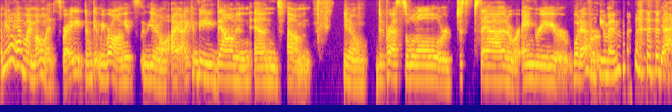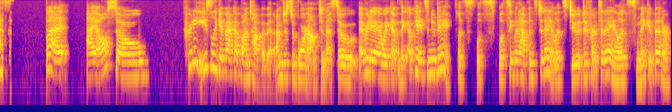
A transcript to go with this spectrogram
I mean i have my moments right? Don't get me wrong. It's you know i, I can be down and and um you know depressed a little or just sad or angry or whatever human yes but I also pretty easily get back up on top of it. I'm just a born optimist. So every day I wake up and think, okay, it's a new day. Let's let's let's see what happens today. Let's do it different today. Let's make it better.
